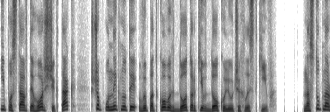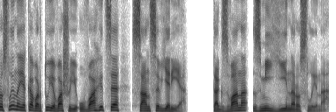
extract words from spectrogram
і поставте горщик так, щоб уникнути випадкових доторків до колючих листків. Наступна рослина, яка вартує вашої уваги, це сансев'ярія, так звана зміїна рослина.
